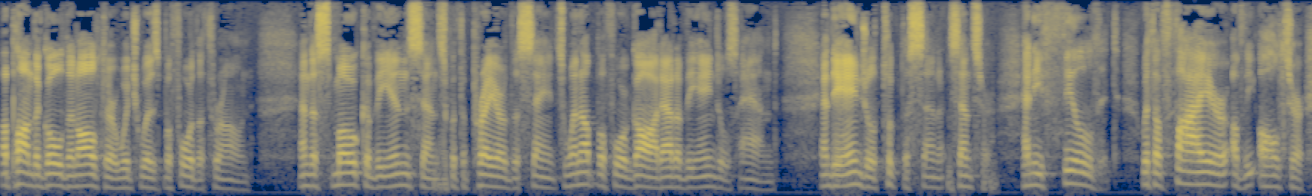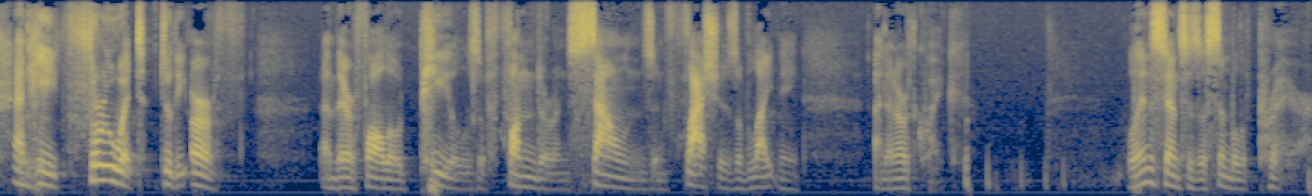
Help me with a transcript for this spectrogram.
upon the golden altar which was before the throne. And the smoke of the incense with the prayer of the saints went up before God out of the angel's hand. And the angel took the censer, and he filled it with the fire of the altar, and he threw it to the earth and there followed peals of thunder and sounds and flashes of lightning and an earthquake. Well, incense is a symbol of prayer.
